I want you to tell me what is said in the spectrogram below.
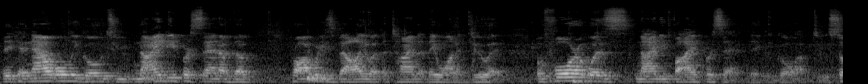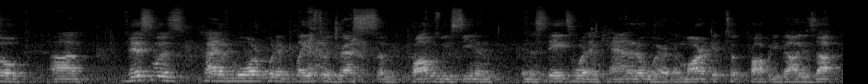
they can now only go to 90% of the property's value at the time that they want to do it. Before it was 95% they could go up to. So um, this was kind of more put in place to address some problems we've seen in, in the States more than Canada where the market took property values up.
